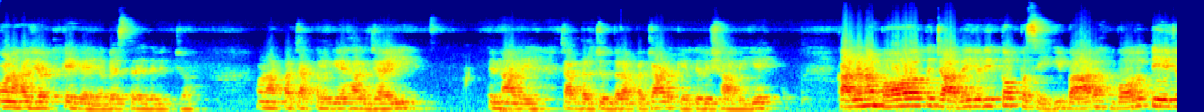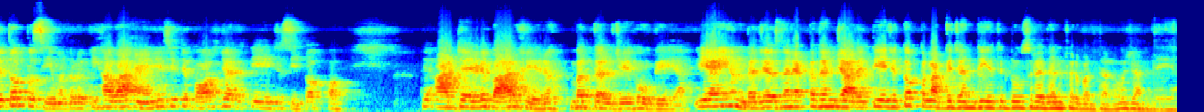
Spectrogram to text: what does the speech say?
ਹੁਣ ਹਜੇ ਉੱਠ ਕੇ ਗਏ ਆ ਬਿਸਤਰੇ ਦੇ ਵਿੱਚੋਂ। ਹੁਣ ਆਪਾਂ ਚੱਕ ਲਈਏ ਹਰਜਾਈ ਤੇ ਨਾਲੇ ਚਾਦਰ ਚੁੱਦਰ ਆਪਾਂ ਝਾੜ ਕੇ ਤੇ ਵਿਛਾ ਲਈਏ। ਕੱਲ ਨਾ ਬਹੁਤ ਜ਼ਿਆਦਾ ਜਿਹੜੀ ਧੁੱਪ ਸੀਗੀ ਬਾਹਰ, ਬਹੁਤ ਤੇਜ਼ ਧੁੱਪ ਸੀ, ਮਤਲਬ ਕਿ ਹਵਾ ਹੈ ਨਹੀਂ ਸੀ ਤੇ ਬਹੁਤ ਜ਼ਿਆਦਾ ਤੇਜ਼ ਸੀ ਧੁੱਪ। ਤੇ ਅੱਜ ਜਿਹੜੇ ਬਾਹਰ ਫੇਰ ਬੱਦਲ ਜੇ ਹੋ ਗਏ ਆ। ਇਹ ਐਂ ਹੁੰਦਾ ਜਿਸ ਦਿਨ ਇੱਕ ਦਿਨ ਜ਼ਿਆਦਾ ਤੇਜ਼ ਧੁੱਪ ਲੱਗ ਜਾਂਦੀ ਹੈ ਤੇ ਦੂਸਰੇ ਦਿਨ ਫਿਰ ਬੱਦਲ ਹੋ ਜਾਂਦੇ ਆ।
